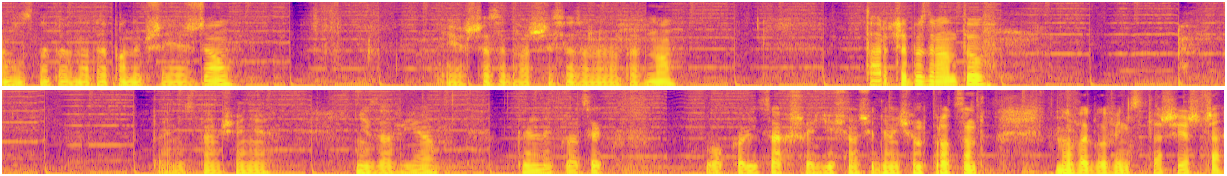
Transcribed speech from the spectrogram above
Więc na pewno te opony przejeżdżą. Jeszcze ze 2-3 sezony na pewno. Tarcze bez rantów. Tutaj nic tam się nie, nie zawija. Tylny klocek w okolicach 60-70% nowego, więc też jeszcze,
